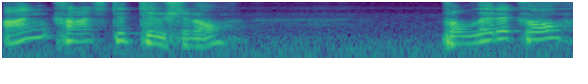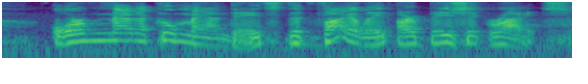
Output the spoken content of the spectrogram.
unconstitutional political or medical mandates that violate our basic rights.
